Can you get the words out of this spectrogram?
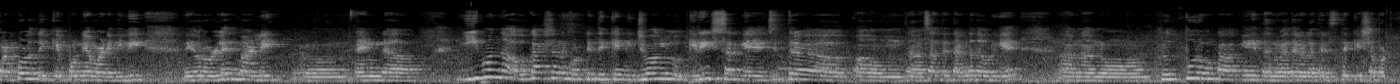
ಪಡ್ಕೊಳ್ಳೋದಕ್ಕೆ ಪುಣ್ಯ ಮಾಡಿದ್ದೀವಿ ದೇವರು ಒಳ್ಳೇದು ಮಾಡಲಿ. ಆ್ಯಂಡ್ ಈ ಒಂದು ಅವಕಾಶನ ಕೊಟ್ಟಿದ್ದಕ್ಕೆ ನಿಜವಾಗ್ಲೂ ಗಿರೀಶ್ ಸರ್ಗೆ, ಚಿತ್ರ ಸಾಧ್ಯ ತಂಡದವ್ರಿಗೆ ನಾನು ಹೃತ್ಪೂರ್ವಕವಾಗಿ ಧನ್ಯವಾದಗಳನ್ನ ತಿಳಿಸೋದಕ್ಕೆ ಇಷ್ಟಪಡ್ತೀನಿ.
